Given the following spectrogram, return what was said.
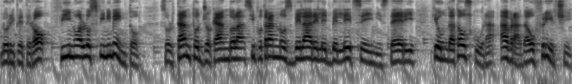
Lo ripeterò fino allo sfinimento, soltanto giocandola si potranno svelare le bellezze e i misteri che Ondata Oscura avrà da offrirci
